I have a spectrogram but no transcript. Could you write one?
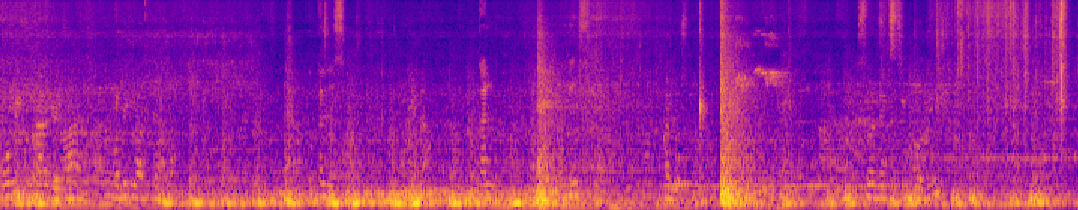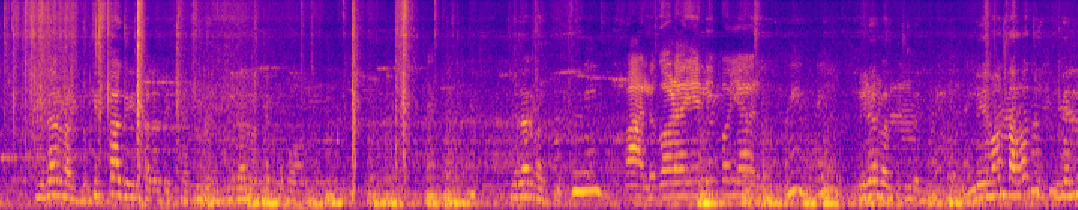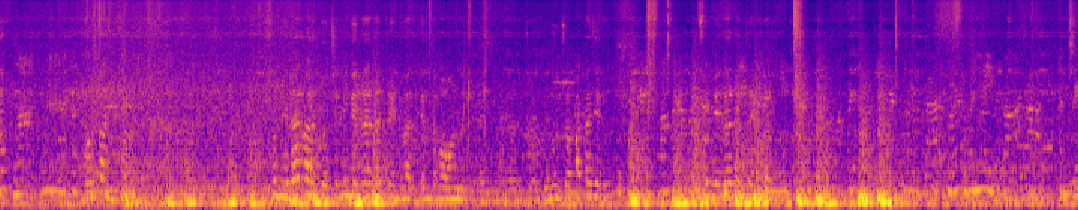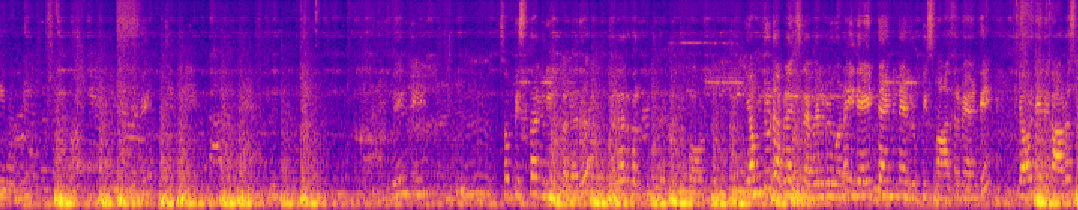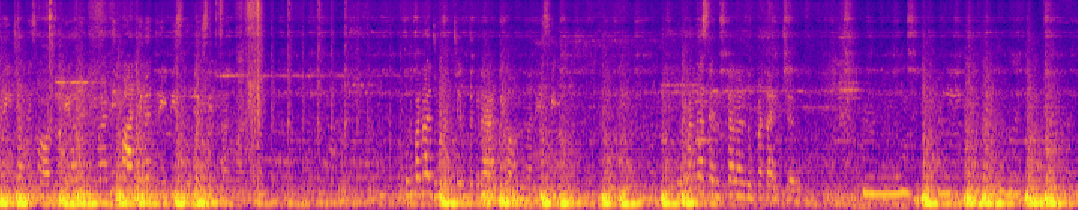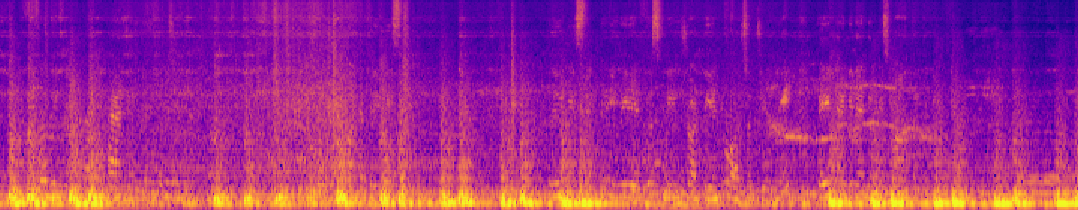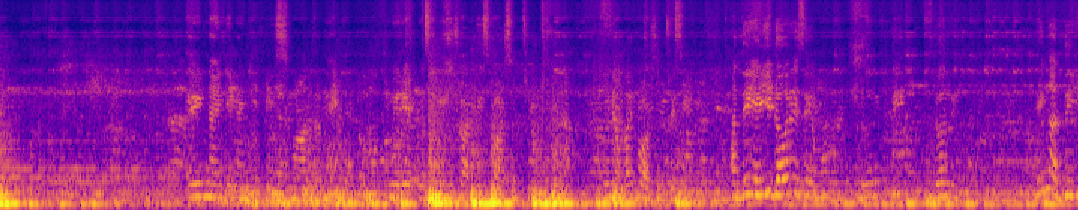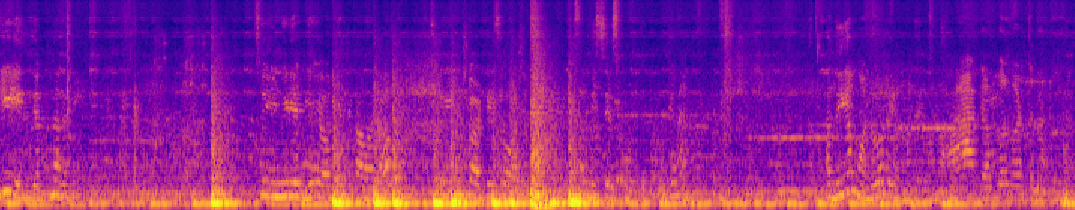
ఓపిక ఉండాలి కదా. ఓపిక లేకపోతే కళ్ళు. ఓకేనా కళ్ళు కళ్ళు ఇస్తున్నారు. కళ్ళు వస్తుంది సో నెక్స్ట్ ఇంకోటి మిర్రర్ వర్క్. పిస్తా గ్రీన్ కలర్ తెచ్చారు చూడండి. మిర్రర్ వర్క్ ఎంత బాగుంది. Mirror work. వాళ్ళు కూడా వెళ్ళిపోయారు. మిర్రర్ వర్క్ చూడండి. దేవాన్ తర్వాత వెళ్ళు. కొడతాను సో మిర్రర్ వర్క్ వచ్చింది. మిర్రర్ థ్రెడ్ వర్క్ ఎంత బాగుందో చూడండి. మిర్రర్ నువ్వు చూ- పక్క జరుగుతుంది సో మిర్రర్ థ్రెడ్ వర్క్. ఏంటి? సో పిస్తా గ్రీన్ కలర్. మిర్రర్ వర్క్ చూడండి ఎం టూ డబల్ ఎక్స్ అవైలబుల్గా ఉన్నాయి ఇది ఎయిట్ నైంటీ నైన్ రూపీస్ మాత్రమే అండి. ఎవరికైతే కావాలో స్క్రీన్ షాట్ ఆర్డర్ చేయాలి ఇవన్నీ party three piece kurtis dupatta చూడొచ్చు ఎంత గ్రాండ్గా ఉందనేసి. దుప్పటా సెల్ఫ్ కలర్ దుప్పటా ఇచ్చారు. So three piece three piece set ఇమీడియట్గా స్క్రీన్ షాట్ తీయండి వాట్సాప్ చేయండి. ఎయిట్ నైంటీ నైన్ రూపీస్ మాత్రమే. ఎయిట్ నైంటీ నైన్ రూపీస్ మాత్రమే. డోర్ వేసేయమ్మా. డోర్ ఎక్కి డోర్ ఏం అది? నేను చెప్తున్నా కదా సో ఇమీడియట్గా ఎవరికైతే కావాలో స్క్రీన్ షాట్ తీసి వాట్సాప్ అసలు మిస్ చేసుకోవద్దు. ఓకేనా? అది అమ్మా డోర్ ఏమ్మా డమ్మలు పడుతున్నారు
